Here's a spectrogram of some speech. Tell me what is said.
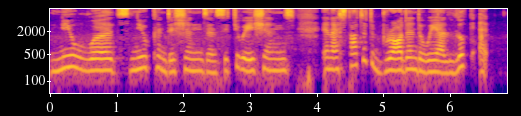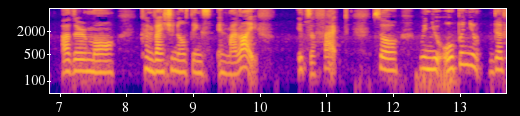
new words, new conditions, and situations, and I started to broaden the way I look at other more conventional things in my life. It's a fact. So when you open your the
